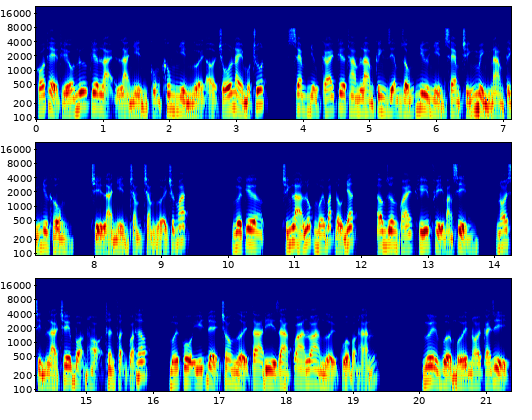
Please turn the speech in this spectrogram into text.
Có thể thiếu nữ kia lại là nhìn cũng không nhìn người ở chỗ này một chút, xem những cái kia tham lam kinh diễm giống như nhìn xem chính mình nam tính như không, chỉ là nhìn chằm chằm người trước mắt. Người kia, chính là lúc mới bắt đầu nhất, âm dương quái khí phỉ báng xỉn, nói xỉn là chê bọn họ thân phận quá thấp, mới cố ý để cho người ta đi ra qua loa người của bọn hắn. Ngươi vừa mới nói cái gì?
